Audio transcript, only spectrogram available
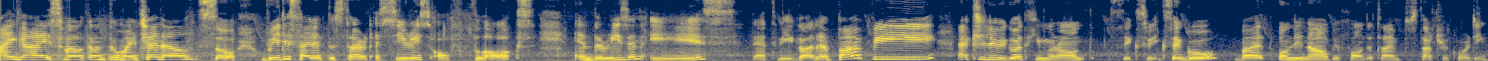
Hi guys, welcome to my channel. So we decided to start a series of vlogs and the reason is that we got a puppy. Actually we got him around six weeks ago but only now we found the time to start recording.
